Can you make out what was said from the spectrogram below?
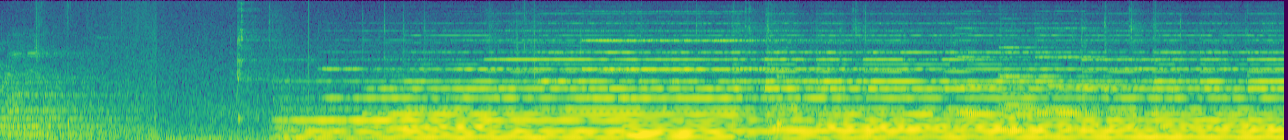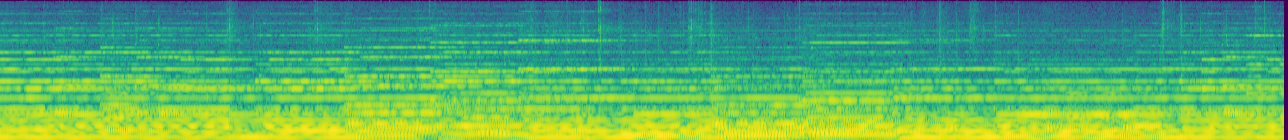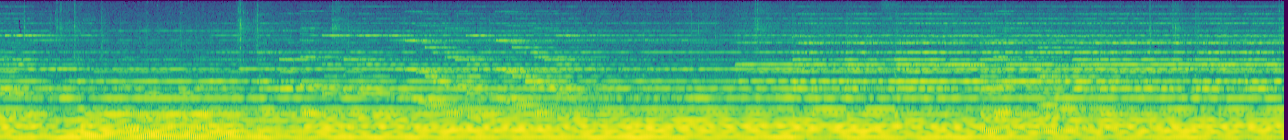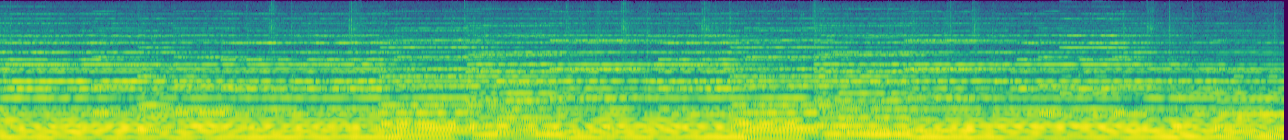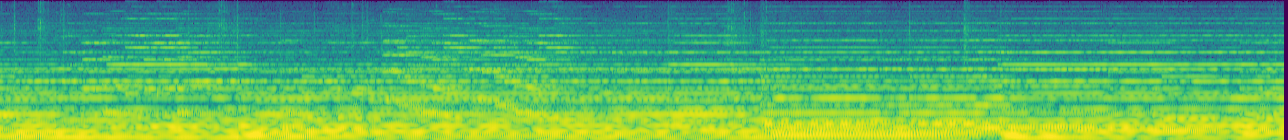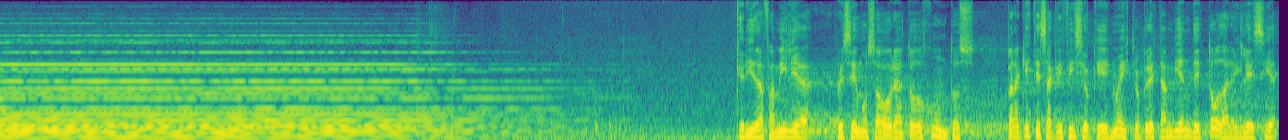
Querida familia, recemos ahora todos juntos para que este sacrificio que es nuestro, pero es también de toda la Iglesia,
